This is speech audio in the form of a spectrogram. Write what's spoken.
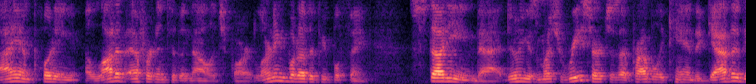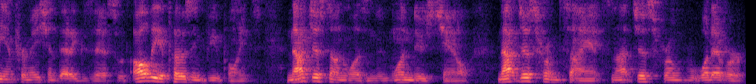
I am putting a lot of effort into the knowledge part, learning what other people think, studying that, doing as much research as I probably can to gather the information that exists with all the opposing viewpoints, not just on one news channel, not just from science, not just from whatever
